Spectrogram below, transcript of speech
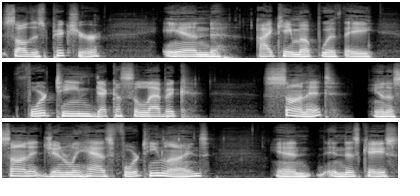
saw this picture and I came up with a 14 decasyllabic sonnet. And a sonnet generally has 14 lines. And in this case,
